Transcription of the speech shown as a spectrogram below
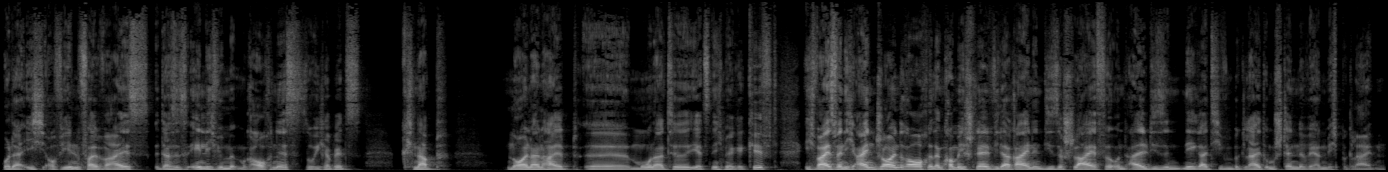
Oder ich auf jeden Fall weiß, dass es ähnlich wie mit dem Rauchen ist. So, ich habe jetzt knapp neuneinhalb äh, Monate jetzt nicht mehr gekifft. Ich weiß, wenn ich einen Joint rauche, dann komme ich schnell wieder rein in diese Schleife und all diese negativen Begleitumstände werden mich begleiten.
